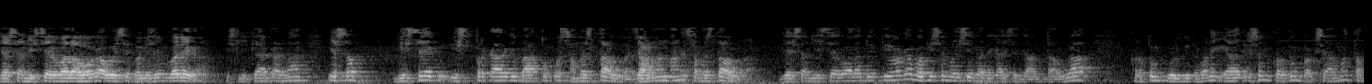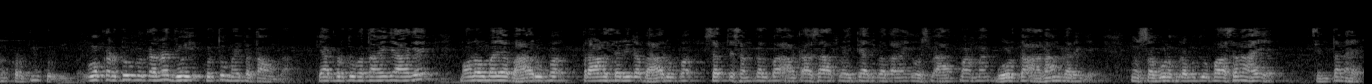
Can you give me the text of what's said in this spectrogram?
जैसा निश्चय वाला होगा, वैसे भविष्य में बनेगा। इसलिए क्या करना, ये सब निश्चय, इस प्रकार की बातों को समझता हुआ जानन माने समझता हुआ, जैसा निश्चय वाला व्यक्ति होगा, भविष्य में वैसे बनेगा, ऐसे जानता हुआ क्रतुम कुर्वित। बने यादृशम क्रतुम बक्ष्याम तम क्रतुम कुर्वित। वो क्रतु को करना, जो क्रतु मैं बताऊँगा। क्या क्रतु बताएँगे आगे? मनोमय भारूप प्राण शरीर भारूप सत्य संकल्प आकाश आत्मा इत्यादि बताएँगे। उसमें आत्मा में गुण का आधान करेंगे। क्यों सगुण ब्रह्म की उपासना है, चिंतन है,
